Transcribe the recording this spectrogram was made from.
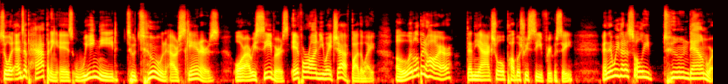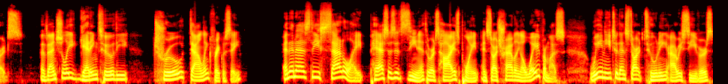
So what ends up happening is we need to tune our scanners or our receivers, if we're on UHF, by the way, a little bit higher than the actual published receive frequency. And then we got to slowly tune downwards eventually getting to the true downlink frequency. And then as the satellite passes its zenith or its highest point and starts traveling away from us, we need to then start tuning our receivers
